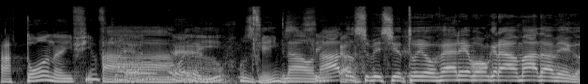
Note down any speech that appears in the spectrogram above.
à tona, enfim. Ah, é, Olha aí, os games. Não, Sim, nada cara. substitui o velho e bom gramado, amigo.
